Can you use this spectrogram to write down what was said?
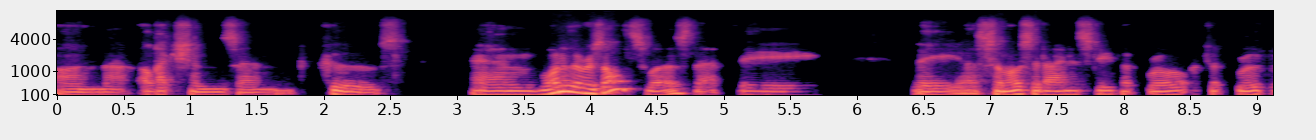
on uh, elections and coups. And one of the results was that the the uh, Somoza dynasty took, role, took root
